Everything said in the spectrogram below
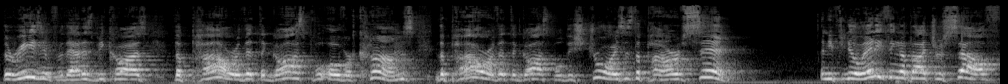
The reason for that is because the power that the gospel overcomes, the power that the gospel destroys, is the power of sin. And if you know anything about yourself,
